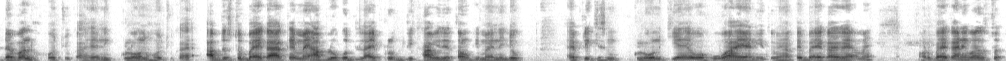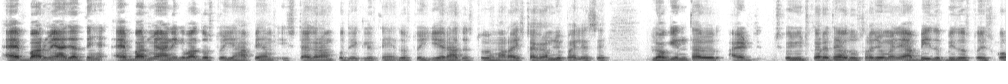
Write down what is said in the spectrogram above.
डबल हो चुका है, यानी क्लोन हो चुका है। अब दोस्तों, बैक आके मैं आप लोगों को लाइव प्रूफ दिखा भी देता हूँ कि मैंने जो एप्लीकेशन क्लोन किया है, वो हुआ है या नहीं? तो यहाँ पे बैक आ गया मैं। और बैक आने के बाद दोस्तों ऐप बार में आ जाते हैं। ऐप बार में आने के बाद दोस्तों, यहाँ पे हम इंस्टाग्राम को देख लेते हैं। दोस्तों, ये रहा दोस्तों हमारा इंस्टाग्राम जो पहले से लॉगिन था इसको यूज़ कर रहे थे। और दूसरा जो मैंने अभी भी दोस्तों इसको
